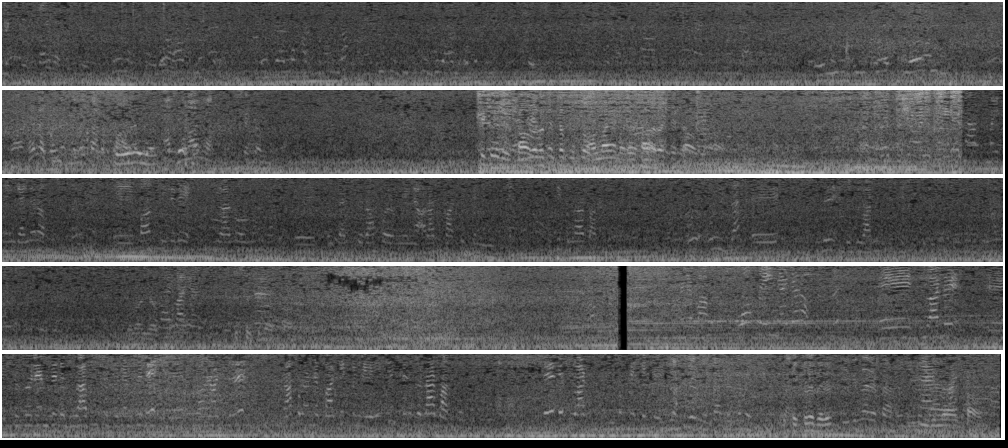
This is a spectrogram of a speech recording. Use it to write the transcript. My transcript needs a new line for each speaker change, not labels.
söylemek istediğiniz bir şey varsa
abi. Teşekkür. Allah'a emanet olun.
16 Mayıs Engeller Haftası e, bazı şeylere duyarlı olmak için e, özellikle rampa önlerine araç park etmemeniz için stickerlar bastırdık. O, o yüzden e, duyarlı için teşekkür ediyoruz.
Kolay gelsin.
Kolay gelsin.
Teşekkürler. Sağ olun.
E, e, şoförlerimize de, duyarsız şoförlerimize de e, araçları rampa önüne park etmemeleri için stickerlar bastırdık. Sizlere de duyarlılık için çok teşekkür
ederim.
Teşekkür ederiz.
İyi günler efendim.
İyi günler. Sağ olun.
